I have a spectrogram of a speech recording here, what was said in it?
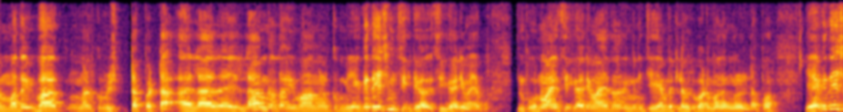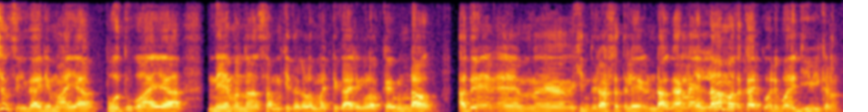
മതവിഭാഗങ്ങൾക്കും ഇഷ്ടപ്പെട്ട അല്ലാതെ എല്ലാ മതവിഭാഗങ്ങൾക്കും ഏകദേശം സ്വീകാ- സ്വീകാര്യമായ പൂർണമായും സ്വീകാര്യമായത് ഇങ്ങനെ ചെയ്യാൻ പറ്റില്ല. ഒരുപാട് മതങ്ങളുണ്ട്. അപ്പോൾ ഏകദേശം സ്വീകാര്യമായ പൊതുവായ നിയമ സംഹിതകളും മറ്റു കാര്യങ്ങളൊക്കെ ഉണ്ടാവും. അത് ഹിന്ദു രാഷ്ട്രത്തിൽ ഉണ്ടാവും. കാരണം എല്ലാ മതക്കാർക്കും ഒരുപോലെ ജീവിക്കണം.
